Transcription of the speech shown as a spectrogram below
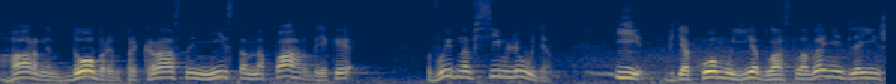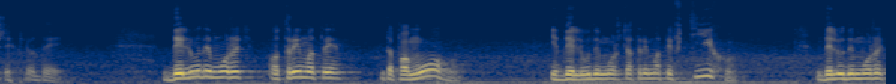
гарним, добрим, прекрасним містом на пагорбі, яке видно всім людям, і в якому є благословення для інших людей, де люди можуть отримати допомогу, і де люди можуть отримати втіху, де люди можуть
